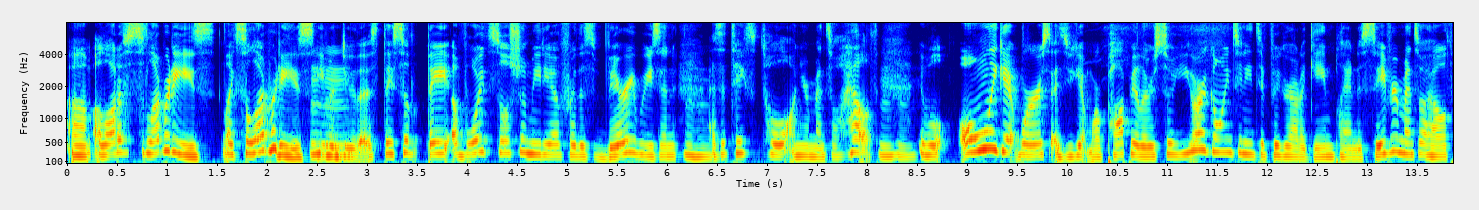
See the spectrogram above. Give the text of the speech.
Um, a lot of celebrities, like celebrities, even do mm-hmm. this. They so they avoid social media for this very reason, mm-hmm. as it takes a toll on your mental health. Mm-hmm. It will only get worse as you get more popular. So you are going to need to figure out a game plan to save your mental health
